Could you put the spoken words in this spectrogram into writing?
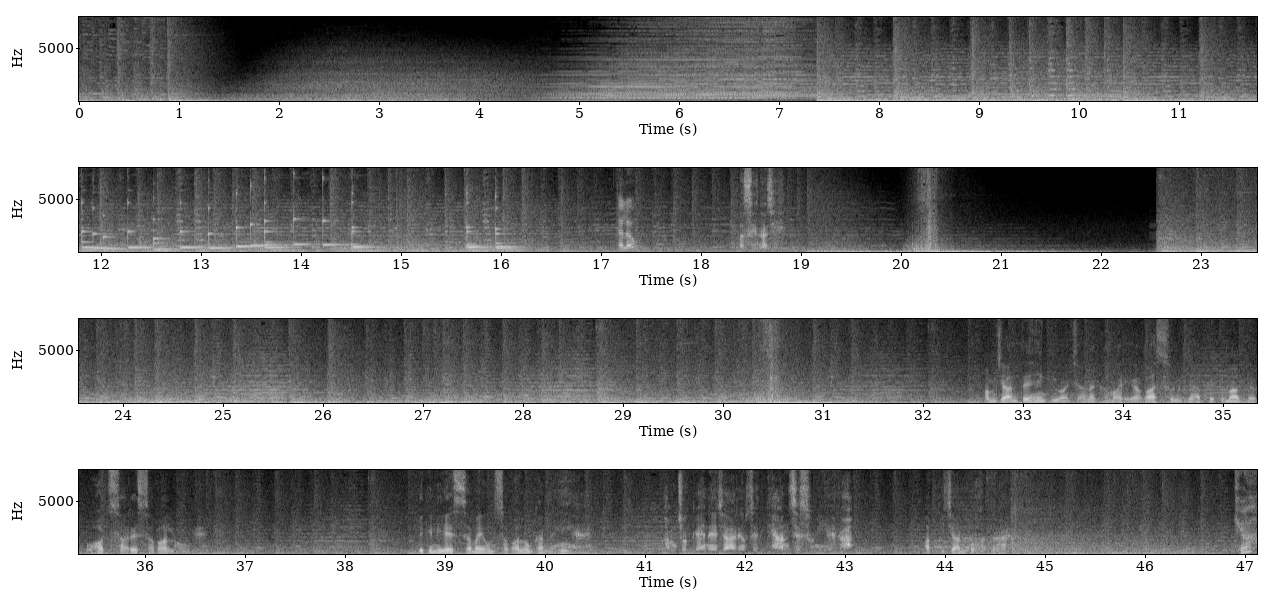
हेलो। हसीना जी। हम जानते हैं कि अचानक हमारी आवाज़ सुन के आपके दिमाग में बहुत सारे सवाल होंगे। लेकिन यह समय उन सवालों का नहीं है। हम जो कहने जा रहे हैं उसे ध्यान से सुनिएगा। आपकी जान को खतरा है। क्या?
